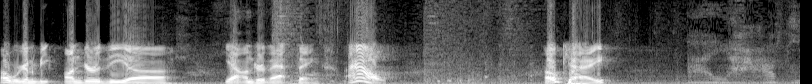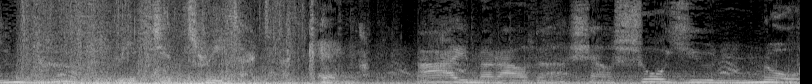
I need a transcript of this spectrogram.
Oh, we're gonna be under the, uh... Yeah, under that thing. Ow! Okay. I have you now, wretched traitor to the king. I, Miralda, shall show you no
